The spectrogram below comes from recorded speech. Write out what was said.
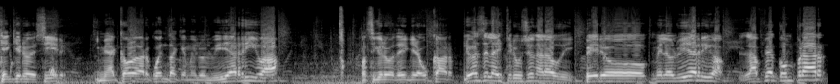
¿Qué quiero decir? Y me acabo de dar cuenta que me lo olvidé arriba, así que lo voy a tener que ir a buscar. Le voy a hacer la distribución al Audi, pero me la olvidé arriba. La fui a comprar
